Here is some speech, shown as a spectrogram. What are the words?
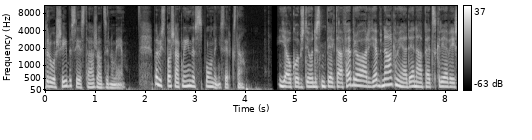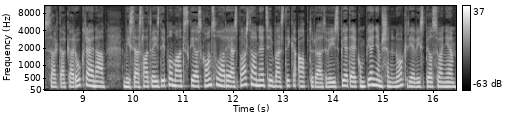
drošības iestāžu atzinumiem. Par visplašāk Lindas Spundiņas ierakstā. Jau kopš 25. februāra, jeb nākamajā dienā pēc Krievijas sāktā kara Ukrainā, visās Latvijas diplomātiskajās konsulārajās pārstāvniecībās tika apturēta vīzu pieteikumu pieņemšana no Krievijas pilsoņiem.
